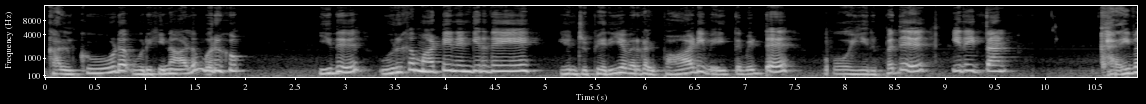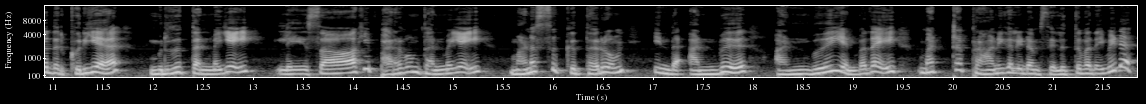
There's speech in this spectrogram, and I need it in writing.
கல் கூட உருகினாலும் உருகும். இது உருக மாட்டேன் என்கிறதே என்று பெரியவர்கள் பாடி வைத்துவிட்டு போயிருப்பது இதைத்தான். கரைவதற்குரிய மிருதுத்தன்மையை லேசாகி பரவும் தன்மையை மனசுக்கு தரும் இந்த அன்பு அன்பு என்பதை மற்ற பிராணிகளிடம் செலுத்துவதை விட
